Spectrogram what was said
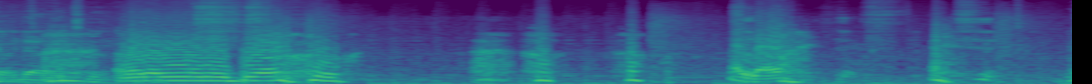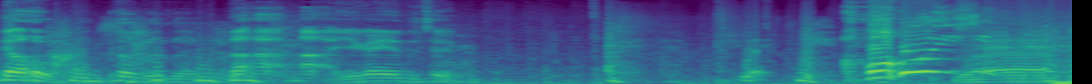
going down the tube. I don't want to go. Hello. No, no, no, no. no. Uh, uh, you're going in the tube. Holy shit!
